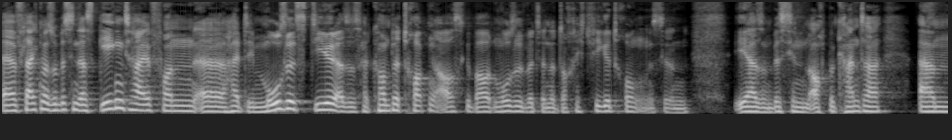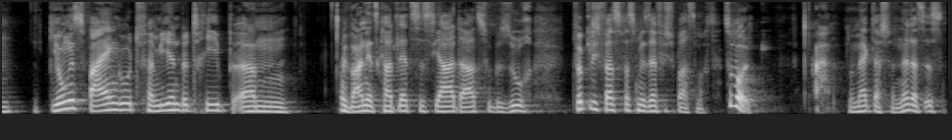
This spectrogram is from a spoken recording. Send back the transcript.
Äh, vielleicht mal so ein bisschen das Gegenteil von äh, halt dem Mosel-Stil. Also es ist halt komplett trocken ausgebaut. Mosel wird ja dann doch recht viel getrunken, ist ja dann eher so ein bisschen auch bekannter. Ähm, junges Weingut, Familienbetrieb. Ähm, wir waren jetzt gerade letztes Jahr da zu Besuch. Wirklich was, was mir sehr viel Spaß macht. Zum Wohl. Ah, Man merkt das schon, ne? Das ist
